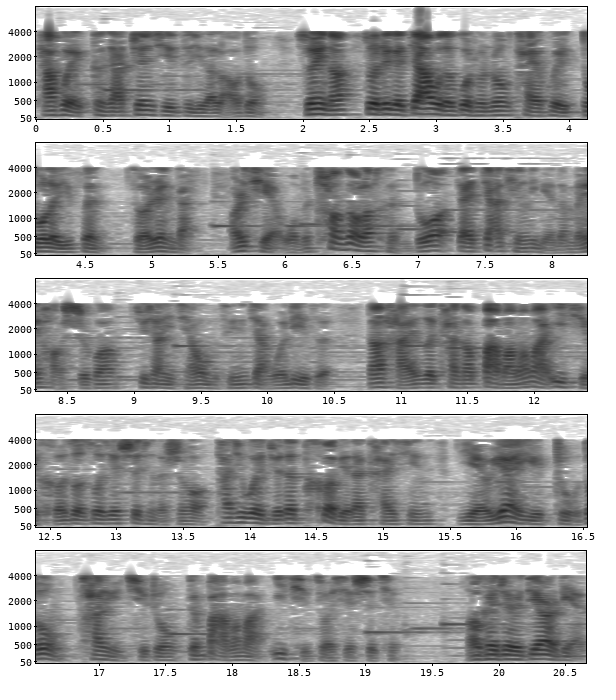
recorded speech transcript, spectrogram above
他会更加珍惜自己的劳动。所以呢，做这个家务的过程中，他也会多了一份责任感。而且我们创造了很多在家庭里面的美好时光。就像以前我们曾经讲过例子，当孩子看到爸爸妈妈一起合作做些事情的时候，他就会觉得特别的开心，也愿意主动参与其中，跟爸爸妈妈一起做些事情。OK，这是第二点。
